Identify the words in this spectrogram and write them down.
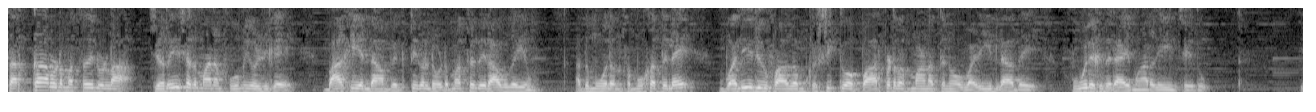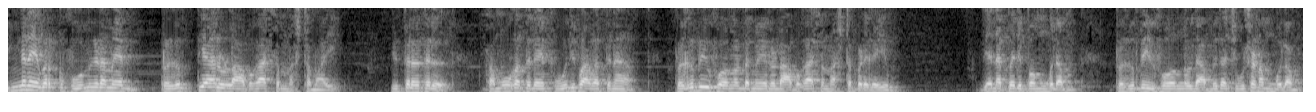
സർക്കാർ ഉടമസ്ഥതയിലുള്ള ചെറിയ ശതമാനം ഭൂമി ഒഴികെ ബാക്കിയെല്ലാം വ്യക്തികളുടെ ഉടമസ്ഥതയിലാവുകയും അതുമൂലം സമൂഹത്തിലെ വലിയൊരു വിഭാഗം കൃഷിക്കോ പാർപ്പിട നിർമ്മാണത്തിനോ വഴിയില്ലാതെ ഭൂരഹിതരായി മാറുകയും ചെയ്തു. ഇങ്ങനെ ഇവർക്ക് ഭൂമിയുടെ മേൽ പ്രകൃതിയാലുള്ള അവകാശം നഷ്ടമായി. ഇത്തരത്തിൽ സമൂഹത്തിലെ ഭൂരിഭാഗത്തിന് പ്രകൃതി വിഭവങ്ങളുടെ മേലുള്ള അവകാശം നഷ്ടപ്പെടുകയും ജനപ്പെരുപ്പം മൂലം പ്രകൃതി വിഭവങ്ങളുടെ അമിത ചൂഷണം മൂലം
